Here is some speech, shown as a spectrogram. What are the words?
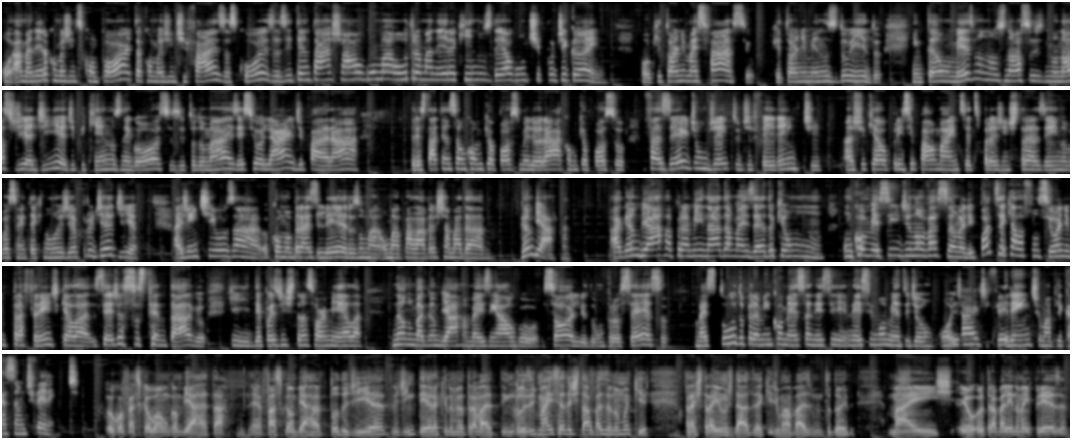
a maneira como a gente se comporta, como a gente faz as coisas e tentar achar alguma outra maneira que nos dê algum tipo de ganho ou que torne mais fácil, que torne menos doído. Então, mesmo nos nossos, no nosso dia a dia de pequenos negócios e tudo mais, esse olhar de parar, prestar atenção como que eu posso melhorar, como que eu posso fazer de um jeito diferente, acho que é o principal mindset para a gente trazer inovação e tecnologia para o dia a dia. A gente usa, como brasileiros, uma, uma palavra chamada gambiarra. A gambiarra, para mim, nada mais é do que um, um comecinho de inovação ali. Pode ser que ela funcione para frente, que ela seja sustentável, que depois a gente transforme ela não numa gambiarra, mas em algo sólido, um processo. Mas tudo para mim começa nesse, nesse momento de um olhar diferente, uma aplicação diferente. Eu confesso que eu amo gambiarra, tá? É, faço gambiarra todo dia, o dia inteiro aqui no meu trabalho. Inclusive, mais cedo a gente tava fazendo uma aqui, para extrair uns dados aqui de uma base muito doida. Mas eu, eu trabalhei numa empresa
